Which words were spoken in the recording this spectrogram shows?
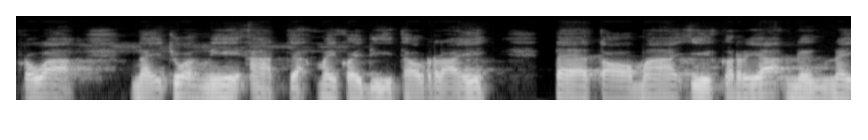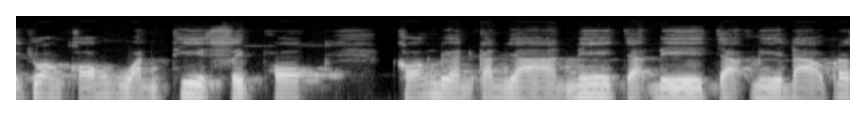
เพราะว่าในช่วงนี้อาจจะไม่ค่อยดีเท่าไหร่ แต่ต่อมาอีกระยะหนึ่งในช่วงของวันที่ 16 ของเดือนกันยานี้จะดีจะมีดาวพระ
